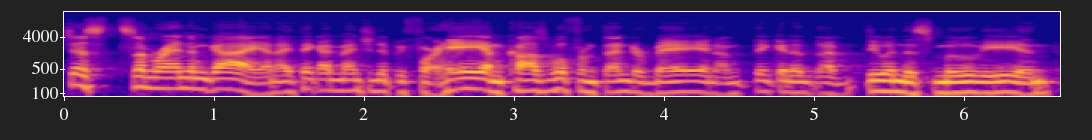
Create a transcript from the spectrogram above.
just some random guy and I think I mentioned it before. Hey, I'm Cosimo from Thunder Bay and I'm thinking of, of doing this movie and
